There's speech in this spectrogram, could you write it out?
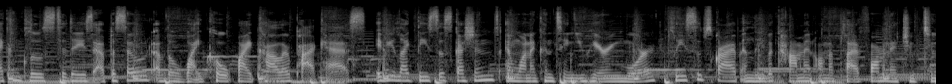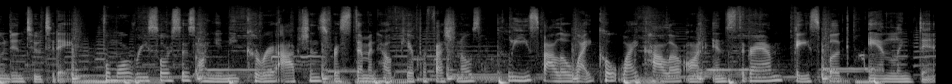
That concludes today's episode of the White Coat, White Collar podcast. If you like these discussions and want to continue hearing more, please subscribe and leave a comment on the platform that you've tuned into today. For more resources on unique career options for STEM and healthcare professionals, please follow White Coat, White Collar on Instagram, Facebook, and LinkedIn.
